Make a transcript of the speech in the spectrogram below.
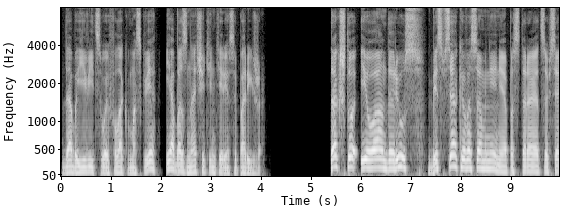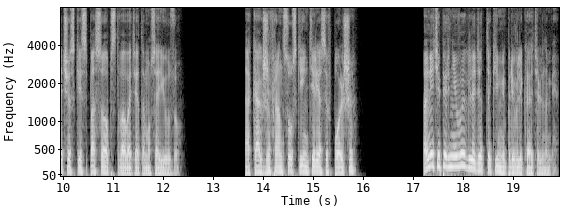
дабы явить свой флаг в Москве и обозначить интересы Парижа. Так что Иоанн де Рюс без всякого сомнения постарается всячески способствовать этому союзу. А как же французские интересы в Польше? Они теперь не выглядят такими привлекательными.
